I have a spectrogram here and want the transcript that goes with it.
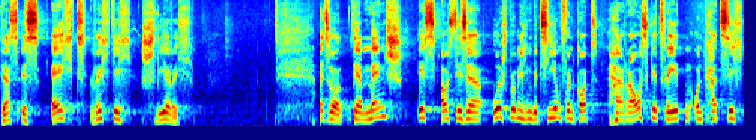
Das ist echt richtig schwierig. Also der Mensch ist aus dieser ursprünglichen Beziehung von Gott herausgetreten und hat sich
